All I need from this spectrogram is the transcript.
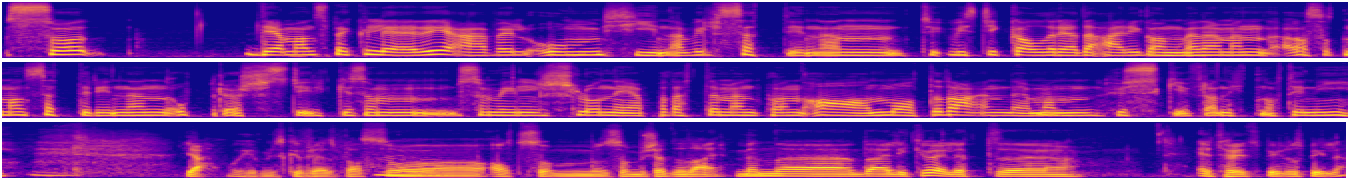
så det man spekulerer i, er vel om Kina vil sette inn en Hvis de ikke allerede er i gang med det, men altså at man setter inn en opprørsstyrke som, som, vil slå ned på dette, men på en annen måte da, enn det man husker fra 1989. Ja, og Himmelske fredsplass og mm. alt som, som, skjedde der. Men uh, det er likevel et uh et høyt spill å spille?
